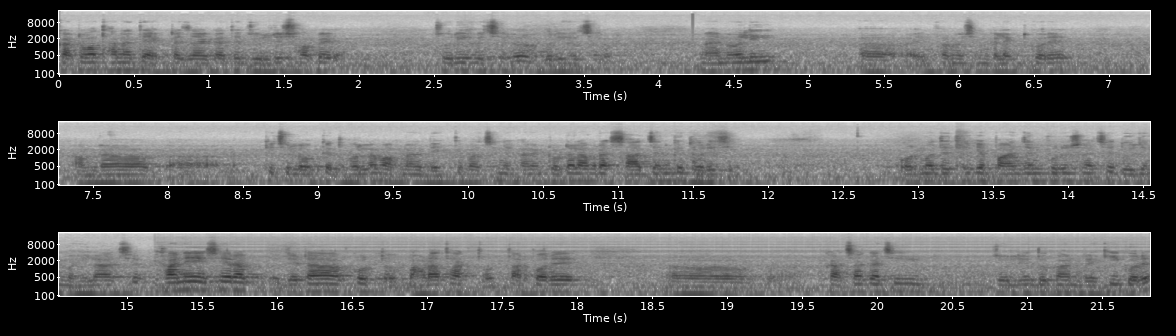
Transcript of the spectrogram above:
কাটোয়া থানাতে একটা জায়গাতে জুয়েলারি শপে চুরি হয়েছিল চুরি হয়েছিল। ম্যানুয়ালি ইনফরমেশন কালেক্ট করে আমরা কিছু লোককে ধরলাম, আপনারা দেখতে পাচ্ছেন এখানে। টোটাল আমরা সাতজনকে ধরেছি। ওর মধ্যে থেকে পাঁচজন পুরুষ আছে দুজন মহিলা আছে। এখানে এসে এরা যেটা করতো, ভাড়া থাকতো, তারপরে কাছাকাছি জুয়েলারি দোকান রেকি করে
